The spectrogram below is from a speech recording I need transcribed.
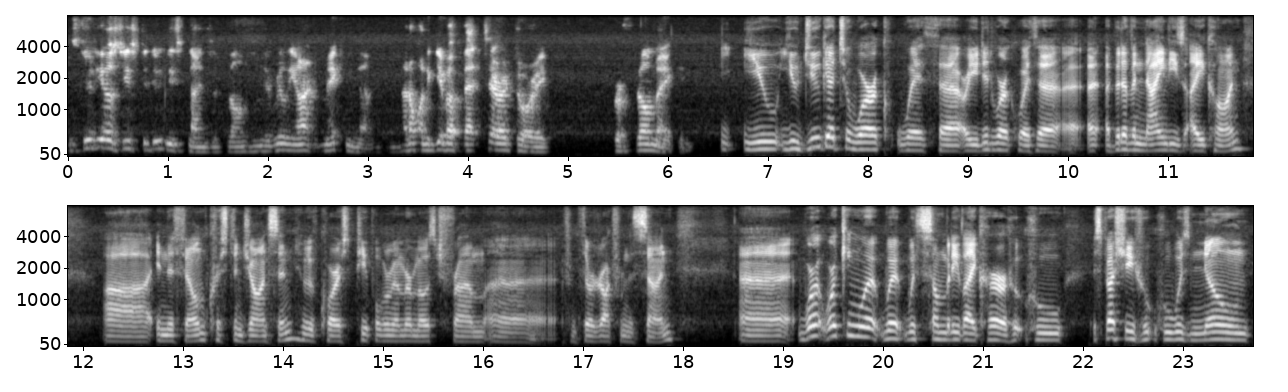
the studios used to do these kinds of films and they really aren't making them. I don't want to give up that territory for filmmaking you you do get to work with, uh, or you did work with a, a, a bit of a '90s icon uh, in the film, Kristen Johnston, who of course people remember most from uh, from Third Rock from the Sun. Uh, working with, with, with somebody like her, who, who especially who, who was known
